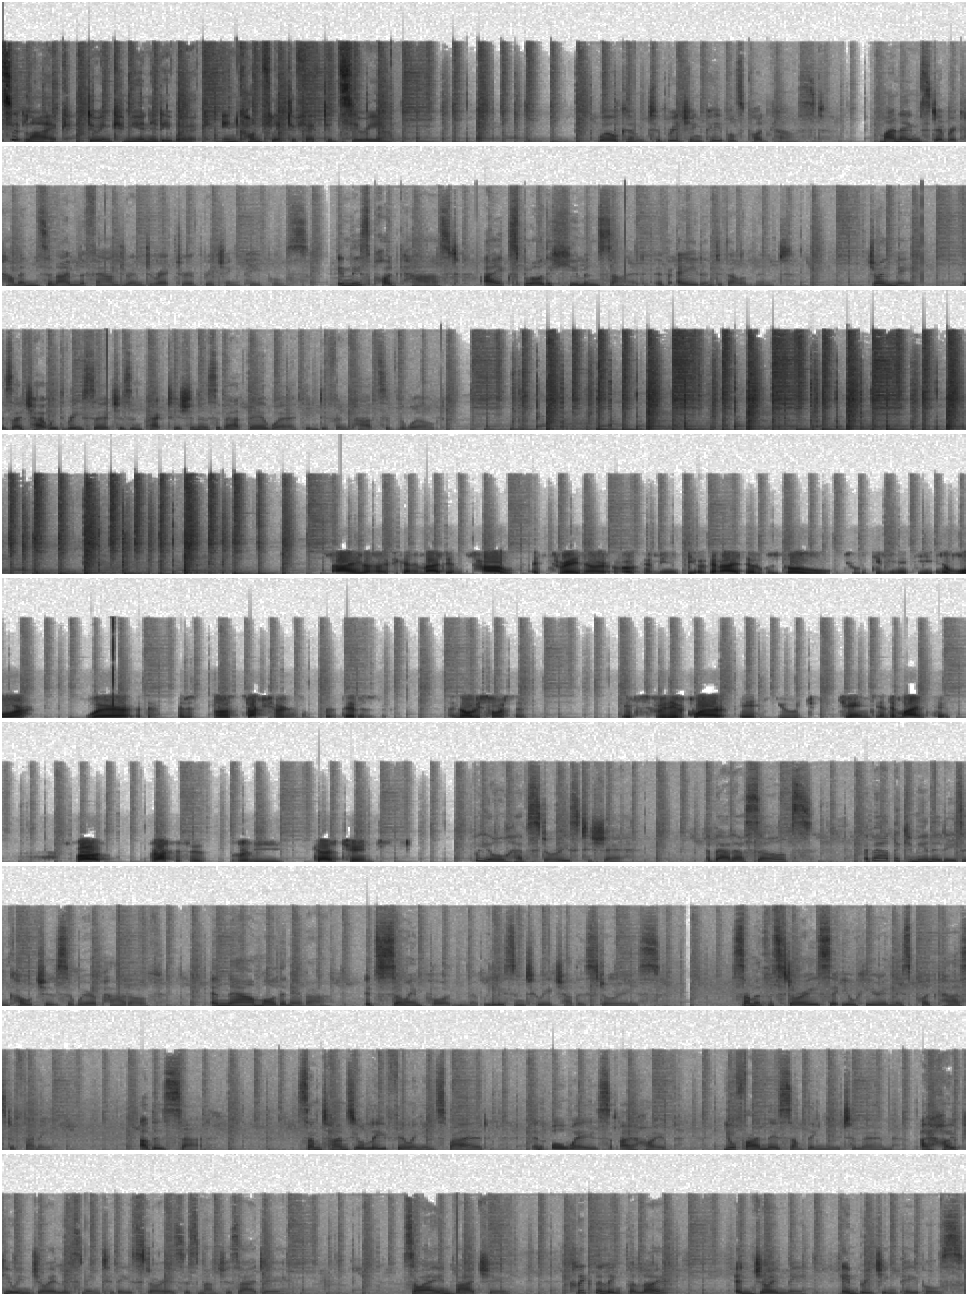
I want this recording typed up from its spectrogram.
What's it like doing community work in conflict affected Syria? Welcome to Bridging Peoples podcast. My name's Deborah Cummins and I'm the founder and director of Bridging Peoples. In this podcast, I explore the human side of aid and development. Join me as I chat with researchers and practitioners about their work in different parts of the world. I don't know if you can imagine how a trainer or community organizer will go to a community in a war where there is no structure, there is no resources. It's really require a huge change in the mindset. But practices really can change. We all have stories to share about ourselves, about the communities and cultures that we're a part of. And now more than ever, it's so important that we listen to each other's stories. Some of the stories that you'll hear in this podcast are funny, others sad. Sometimes you'll leave feeling inspired, and always, I hope, you'll find there's something new to learn. I hope you enjoy listening to these stories as much as I do. So I invite you, click the link below and join me in Bridging Peoples.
